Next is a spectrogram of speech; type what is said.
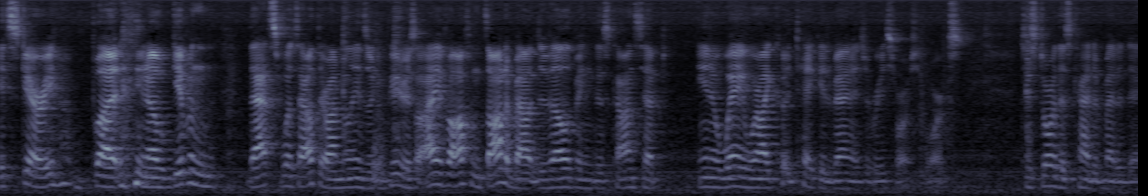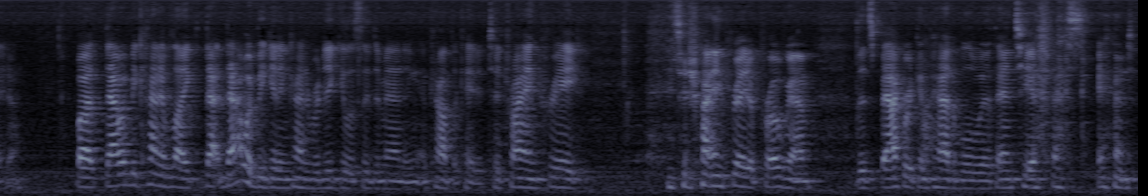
it's scary, but you know, given that's what's out there on millions of computers, I've often thought about developing this concept in a way where I could take advantage of resource forks to store this kind of metadata. But that would be kind of like that. That would be getting kind of ridiculously demanding and complicated to try and create to try and create a program that's backward compatible with NTFS and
